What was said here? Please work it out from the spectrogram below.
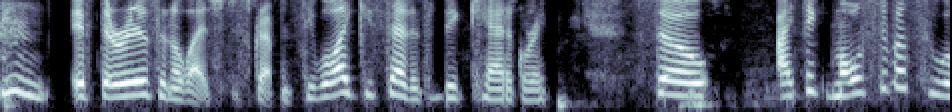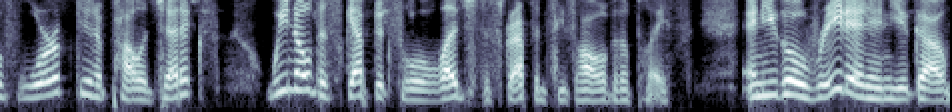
if there is an alleged discrepancy. Well, like you said, it's a big category. So I think most of us who have worked in apologetics, we know the skeptics will allege discrepancies all over the place. And you go read it and you go,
